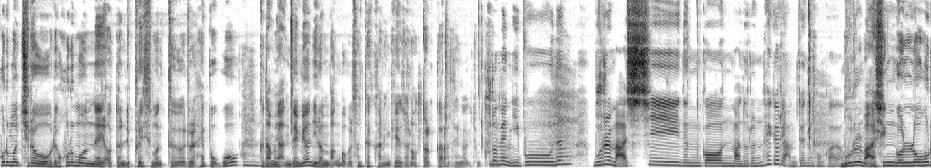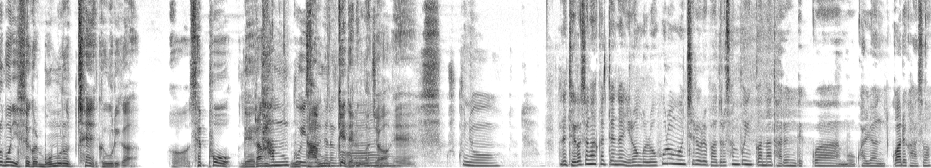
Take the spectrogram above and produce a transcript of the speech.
호르몬 치료, 우리가 호르몬의 어떤 replacement를 해보고 음. 그 다음에 안 되면 이런 방법을 선택하는 게 저는 어떨까라는 생각이 좀 듭니다. 그러면 이분은 물을 마시는 것만으로는 해결이 안 되는 건가요? 물을 마신 걸로 호르몬이 있어야. 그걸 몸으로 채, 그 우리가 어, 세포 내랑 담고 담게 되는 되는 거. 거죠. 어. 예. 그렇군요. 근데 제가 생각할 때는 이런 걸로 호르몬 치료를 받으러 산부인과나 다른 내과 뭐 관련 과를 가서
